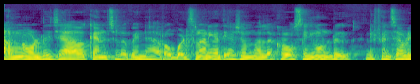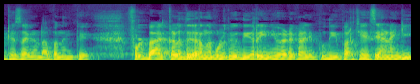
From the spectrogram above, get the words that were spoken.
അർണോൾഡ് ജാവ കാൻസലോ പിന്നെ റോബർട്ട്സിനാണെങ്കിൽ അത്യാവശ്യം നല്ല ക്രോസിംഗ് ഉണ്ട് ഡിഫൻസ് അബിലിറ്റീസ് ഒക്കെ ഉണ്ട്. അപ്പോൾ നിങ്ങൾക്ക് ഫുൾ ബാക്കുകൾ തീർന്ന പുള്ളി പുതിയ റിന്യൂ എടുക്കുക അല്ലെങ്കിൽ പുതിയ പർച്ചേസ് ചെയ്യണമെങ്കിൽ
